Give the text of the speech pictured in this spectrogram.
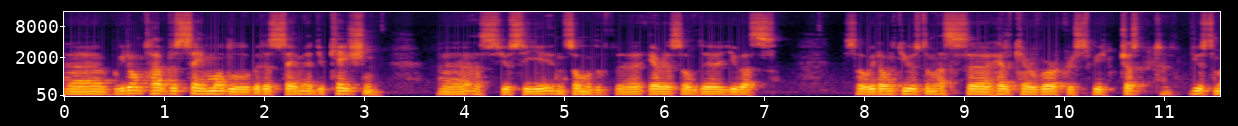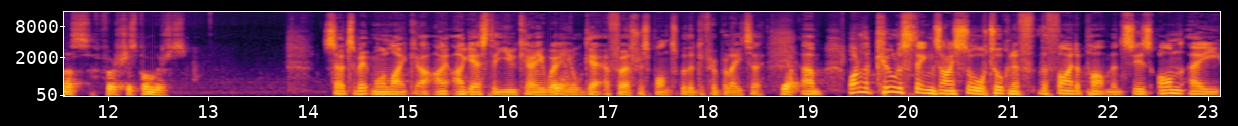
Uh, we don't have the same model with the same education uh, as you see in some of the areas of the US. So we don't use them as uh, healthcare workers. We just use them as first responders. So it's a bit more like, uh, I, I guess, the UK, where yeah. you'll get a first response with a defibrillator. Yeah. Um, one of the coolest things I saw talking of the fire departments is on a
